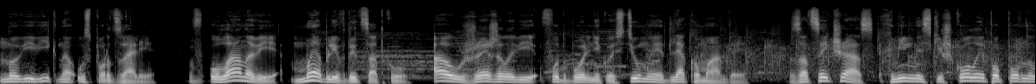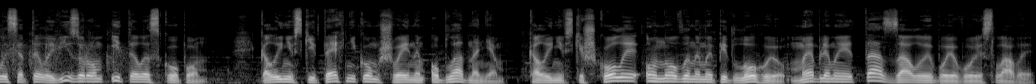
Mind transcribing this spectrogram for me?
нові вікна у спортзалі. В Уланові меблі в дитсадку, а у Жежелеві футбольні костюми для команди. За цей час хмільницькі школи поповнилися телевізором і телескопом, Калинівський технікум швейним обладнанням, Калинівські школи оновленими підлогою, меблями та залою бойової слави.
